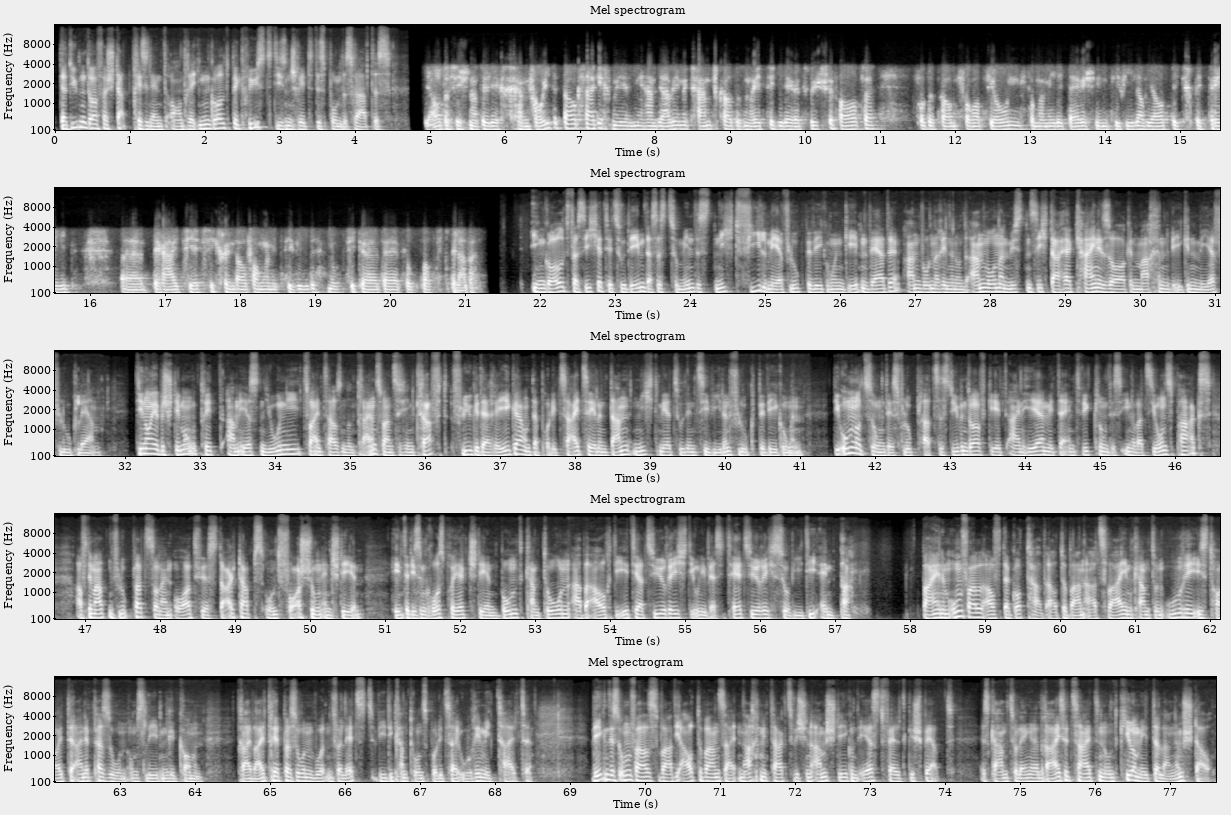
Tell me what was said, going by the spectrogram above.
Der Dübendorfer Stadtpräsident André Ingold begrüßt diesen Schritt des Bundesrates. Ja, das ist natürlich ein Freudentag, sage ich. Wir, wir haben ja auch immer gekämpft, dass wir jetzt in dieser Zwischenphase von der Transformation vom militärischen in Zivilaviatikbetrieb äh, bereits jetzt können anfangen mit Zivilnutzung äh, den Flugplatz zu beleben. Ingold versicherte zudem, dass es zumindest nicht viel mehr Flugbewegungen geben werde. Anwohnerinnen und Anwohner müssten sich daher keine Sorgen machen wegen mehr Fluglärm. Die neue Bestimmung tritt am 1. Juni 2023 in Kraft. Flüge der Reger und der Polizei zählen dann nicht mehr zu den zivilen Flugbewegungen. Die Umnutzung des Flugplatzes Dübendorf geht einher mit der Entwicklung des Innovationsparks. Auf dem alten Flugplatz soll ein Ort für Start-ups und Forschung entstehen. Hinter diesem Großprojekt stehen Bund, Kanton, aber auch die ETH Zürich, die Universität Zürich sowie die EMPA. Bei einem Unfall auf der Gotthard-Autobahn A2 im Kanton Uri ist heute eine Person ums Leben gekommen. Drei weitere Personen wurden verletzt, wie die Kantonspolizei Uri mitteilte. Wegen des Unfalls war die Autobahn seit Nachmittag zwischen Amsteg und Erstfeld gesperrt. Es kam zu längeren Reisezeiten und kilometerlangem Stau.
